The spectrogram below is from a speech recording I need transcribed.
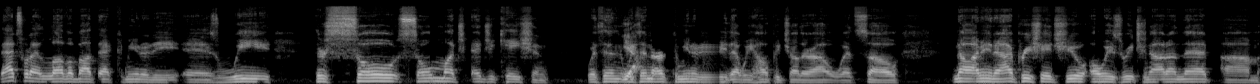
that's what I love about that community is we there's so so much education within yeah. within our community that we help each other out with. So no, I mean I appreciate you always reaching out on that. Um,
